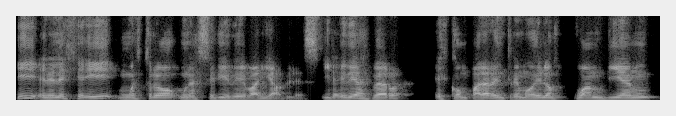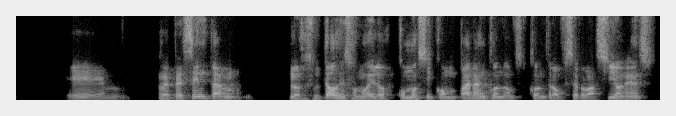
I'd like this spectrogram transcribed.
Y en el eje Y muestro una serie de variables. Y la idea es ver, es comparar entre modelos cuán bien eh, representan los resultados de esos modelos, cómo se comparan con, contra observaciones,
